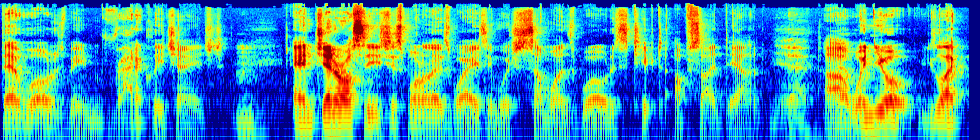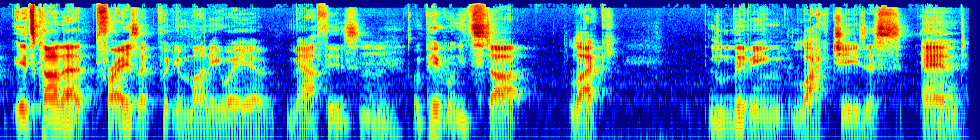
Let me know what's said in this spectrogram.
their world has been radically changed Mm. and generosity is just one of those ways in which someone's world is tipped upside down. Yeah. Uh, yeah. When you're like, it's kind of that phrase like, put your money where your mouth is. Mm. When people can start like living like Jesus, and Yeah.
